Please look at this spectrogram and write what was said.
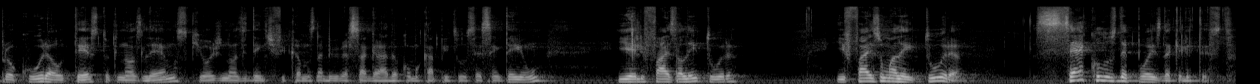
procura o texto que nós lemos, que hoje nós identificamos na Bíblia Sagrada como capítulo 61, e ele faz a leitura e faz uma leitura séculos depois daquele texto.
